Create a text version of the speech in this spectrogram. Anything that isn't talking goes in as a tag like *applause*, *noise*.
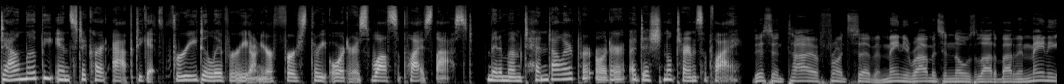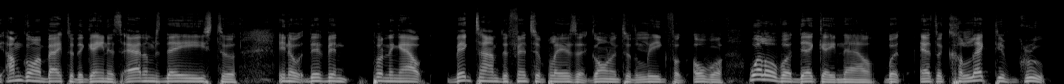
Download the Instacart app to get free delivery on your first three orders while supplies last. Minimum $10 per order, additional term supply. This entire front seven, Manny Robinson knows a lot about it. And Manny, I'm going back to the Gaines Adams days to, you know, they've been putting out big time defensive players that gone into the league for over, well over a decade now. But as a collective group,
